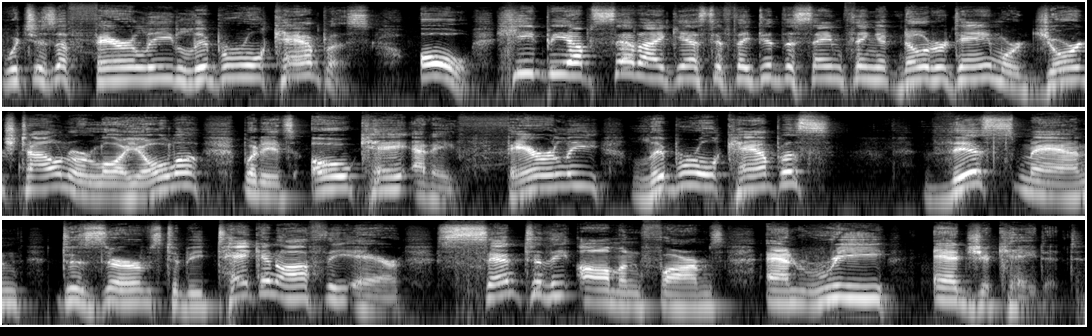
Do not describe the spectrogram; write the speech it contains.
which is a fairly liberal campus. Oh, he'd be upset, I guess, if they did the same thing at Notre Dame or Georgetown or Loyola, but it's okay at a fairly liberal campus? This man deserves to be taken off the air, sent to the almond farms, and re educated.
